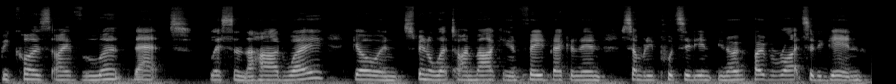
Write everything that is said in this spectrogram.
because I've learnt that lesson the hard way, go and spend all that time marking and feedback, and then somebody puts it in, you know, overwrites it again.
